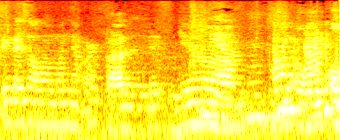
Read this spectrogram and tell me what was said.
are you guys all on one network? I'll let- you know, Yeah. um, Um, oh,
